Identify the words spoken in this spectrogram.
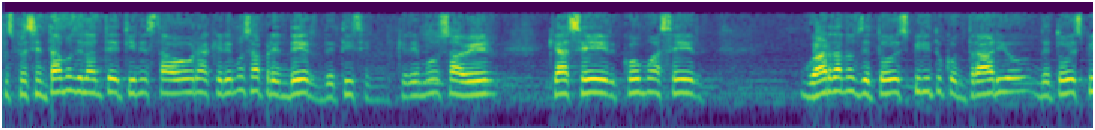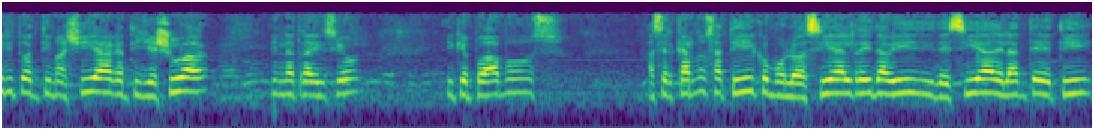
Nos presentamos delante de ti en esta hora. Queremos aprender de ti, Señor. Queremos saber qué hacer, cómo hacer. Guárdanos de todo espíritu contrario, de todo espíritu anti-Mashiach, anti-Yeshua en la tradición y que podamos acercarnos a ti como lo hacía el rey David y decía delante de ti,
